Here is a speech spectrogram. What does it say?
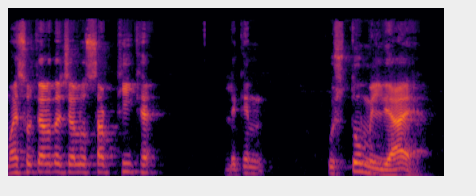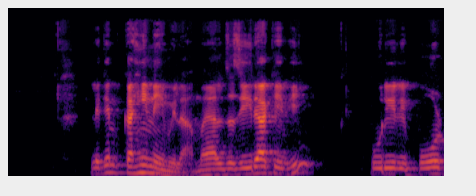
मैं सोच रहा था, चलो सब ठीक है, लेकिन कुछ तो मिल जाए। लेकिन कहीं नहीं मिला। मैं अल जजीरा की भी पूरी रिपोर्ट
